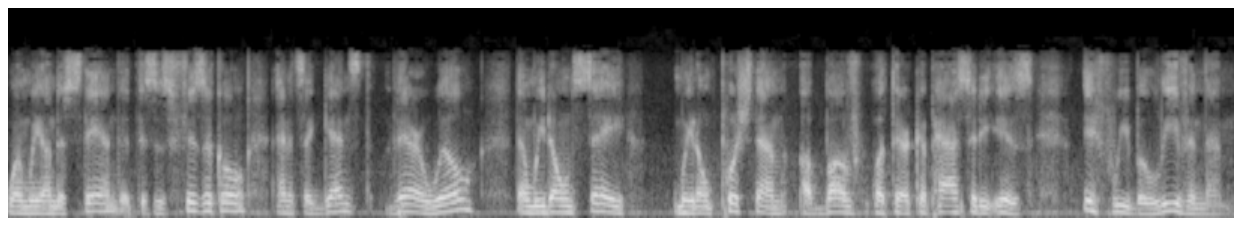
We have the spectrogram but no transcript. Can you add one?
When we understand that this is physical and it's against their will, then we don't say, we don't push them above what their capacity is. If we believe in them,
